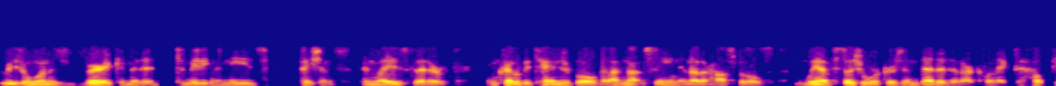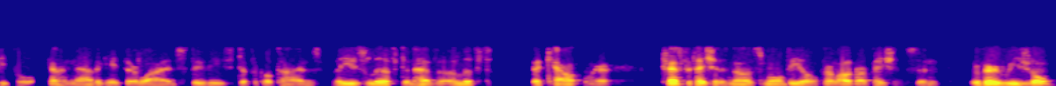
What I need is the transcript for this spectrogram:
Regional One is very committed to meeting the needs of patients in ways that are incredibly tangible that I've not seen in other hospitals. We have social workers embedded in our clinic to help people kind of navigate their lives through these difficult times. They use Lyft and have a Lyft account where transportation is not a small deal for a lot of our patients and we're very regional.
